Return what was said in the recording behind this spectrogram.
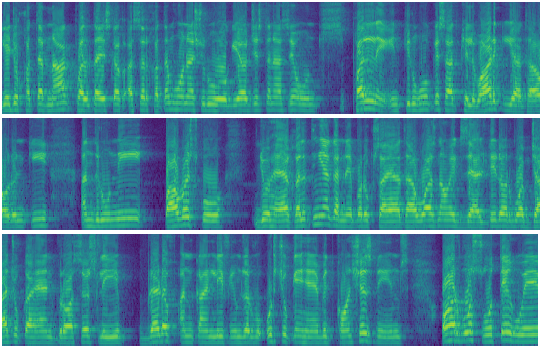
ये जो ख़तरनाक फल था, इसका असर ख़त्म होना शुरू हो गया। और जिस तरह से उन फल ने इनकी रूहों के साथ खिलवाड़ किया था और उनकी अंदरूनी पावर्स को जो है, गलतियाँ करने पर उकसाया था वॉज़ नाउ एग्जल्टेड और वो अब जा चुका है। And grosser sleep bred of unkindly fumes और वो उठ चुके हैं विद कॉन्शियस ड्रीम्स और वो सोते हुए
